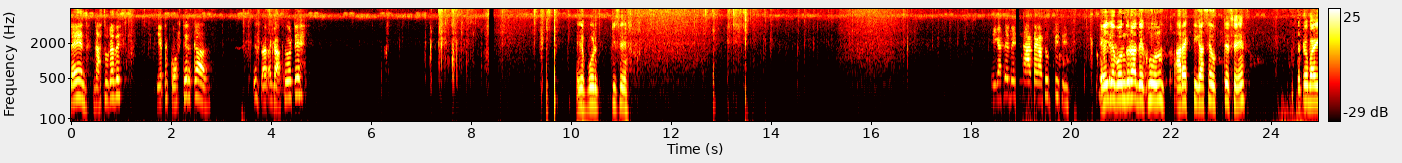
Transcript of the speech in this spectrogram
দেন গাছ উঠাতে কি একটা কষ্টের কাজ? তারা গাছে ওঠে। এই যে পড়তেছে এই যে বন্ধুরা দেখুন আর একটি গাছে উঠতেছে। ছোট ভাই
